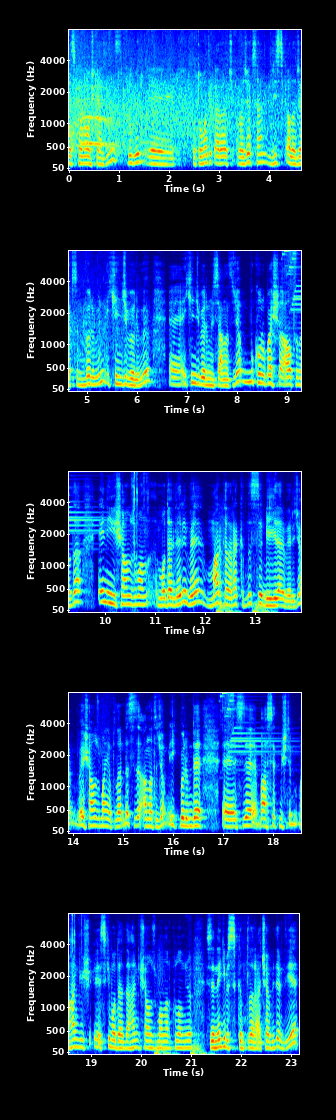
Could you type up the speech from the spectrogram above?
Yes kanalıma hoş geldiniz. Bugün e, otomatik araç alacaksan risk alacaksın bölümünün ikinci bölümü. E, ikinci bölümünü size anlatacağım. Bu konu başlığı altında da en iyi şanzıman modelleri ve markalar hakkında size bilgiler vereceğim. Ve şanzıman yapılarını da size anlatacağım. İlk bölümde e, size bahsetmiştim. Hangi eski modelde hangi şanzımanlar kullanılıyor, size ne gibi sıkıntıları açabilir diye.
